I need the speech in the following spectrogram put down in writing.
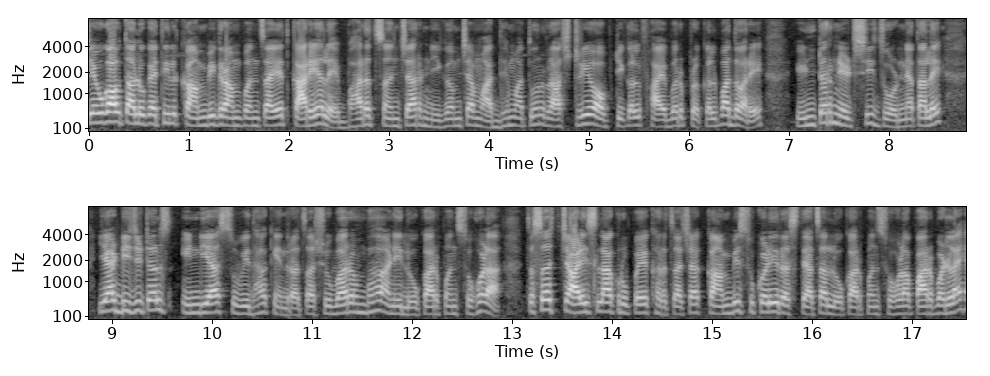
शेवगाव तालुक्यातील कांबी ग्रामपंचायत कार्यालय भारत संचार निगमच्या माध्यमातून राष्ट्रीय ऑप्टिकल फायबर प्रकल्पाद्वारे इंटरनेटशी जोडण्यात आले. या डिजिटल इंडिया सुविधा केंद्राचा शुभारंभ आणि लोकार्पण सोहळा तसंच चाळीस लाख रुपये खर्चाच्या कांबी सुकळी रस्त्याचा लोकार्पण सोहळा पार पडलाय.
